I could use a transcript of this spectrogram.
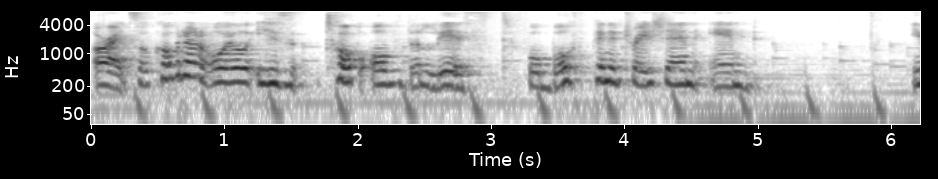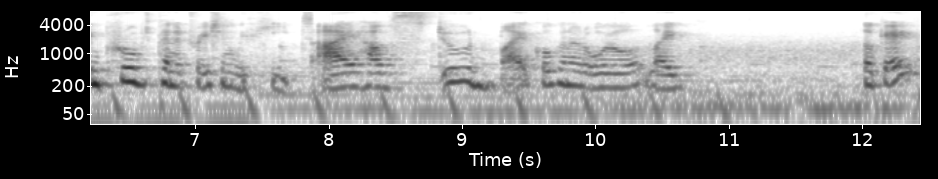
All right, so coconut oil is top of the list for both penetration and improved penetration with heat. I have stood by coconut oil like, okay,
